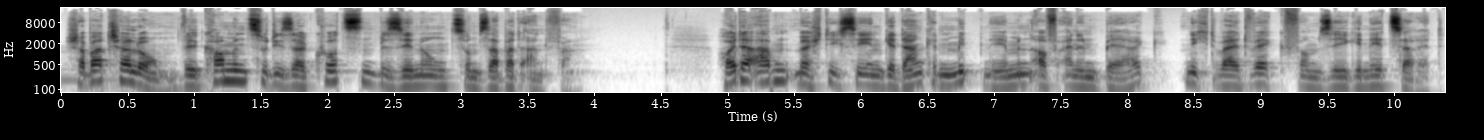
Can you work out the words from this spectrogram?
Shabbat Shalom, willkommen zu dieser kurzen Besinnung zum Sabbatanfang. Heute Abend möchte ich Sie in Gedanken mitnehmen auf einen Berg nicht weit weg vom See Genezareth,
